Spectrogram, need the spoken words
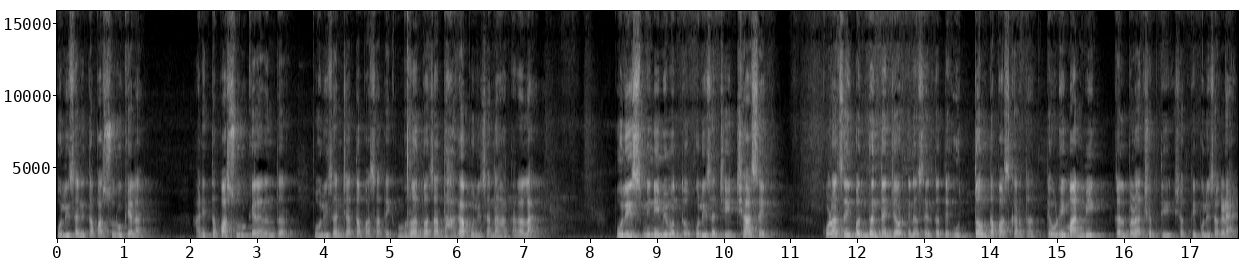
पोलिसांनी तपास सुरू केला आणि तपास सुरू केल्यानंतर पोलिसांच्या तपासात एक महत्त्वाचा धागा पोलिसांना हाताला लागला. पोलीस मी नेहमी म्हणतो पोलिसांची इच्छा असेल कोणाचंही बंधन त्यांच्यावरती नसेल तर ते उत्तम तपास करतात. तेवढी मानवी कल्पना शक्ती शक्ती पोलिसाकडे आहे.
